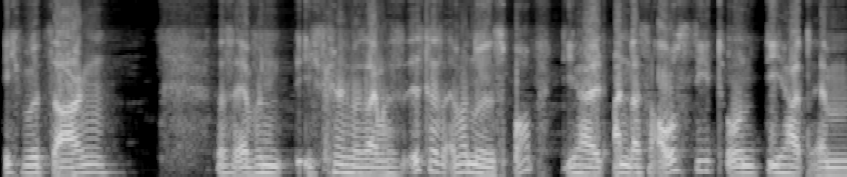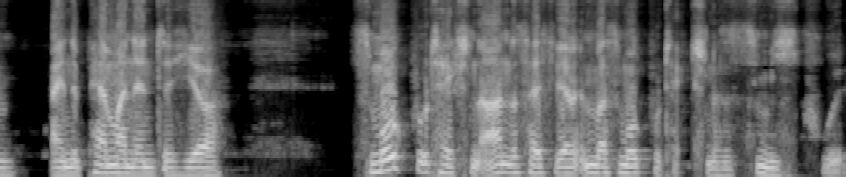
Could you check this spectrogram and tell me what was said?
ich würde sagen, das ist einfach, ich kann nicht mal sagen, was ist das, einfach nur eine SPOP, die halt anders aussieht und die hat ähm, eine permanente hier Smoke Protection an, das heißt wir haben immer Smoke Protection, das ist ziemlich cool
